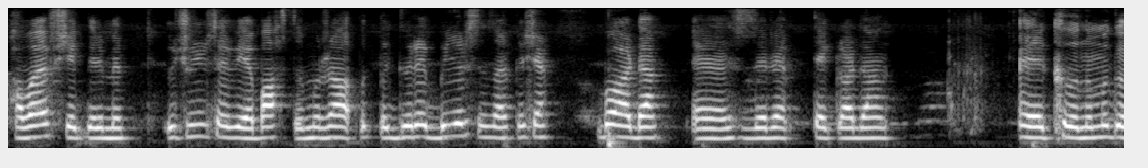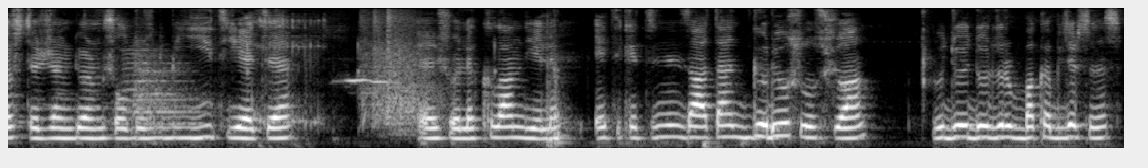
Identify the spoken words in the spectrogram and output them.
hava fişeklerimi 3. seviyeye bastığımı rahatlıkla görebilirsiniz arkadaşlar. Bu arada e, sizlere tekrardan e, klanımı göstereceğim. Görmüş olduğunuz gibi Yiğit YT. E, şöyle klan diyelim. Etiketini zaten görüyorsunuz şu an. Videoyu durdurup bakabilirsiniz.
